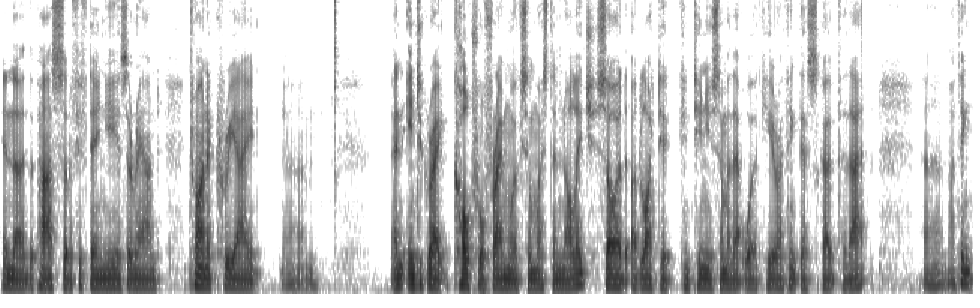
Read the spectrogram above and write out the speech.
in the, the past sort of 15 years around trying to create um, and integrate cultural frameworks and Western knowledge. So I'd, I'd like to continue some of that work here. I think there's scope for that. Um, I think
